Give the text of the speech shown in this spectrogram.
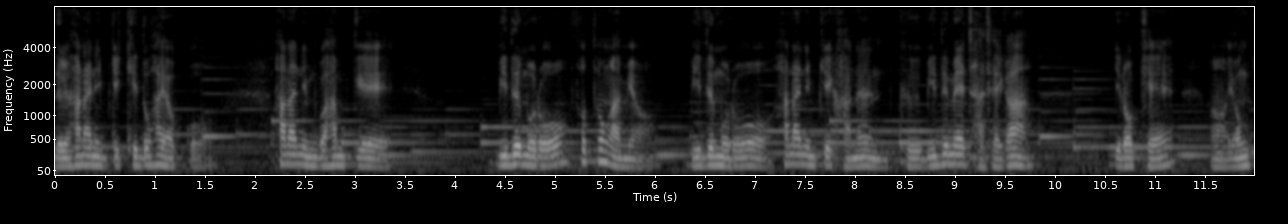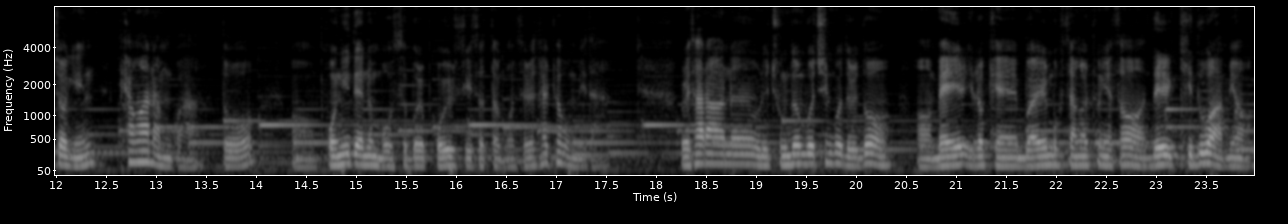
늘 하나님께 기도하였고 하나님과 함께 믿음으로 소통하며 믿음으로 하나님께 가는 그 믿음의 자세가 이렇게 어, 영적인 평안함과 또 어, 본이 되는 모습을 보일 수 있었던 것을 살펴봅니다. 우리 사랑하는 우리 중등부 친구들도 어, 매일 이렇게 매일 묵상을 통해서 늘 기도하며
